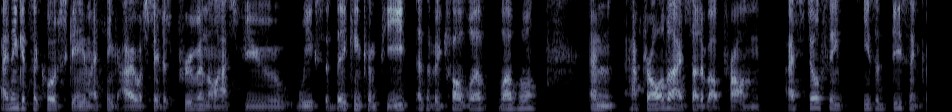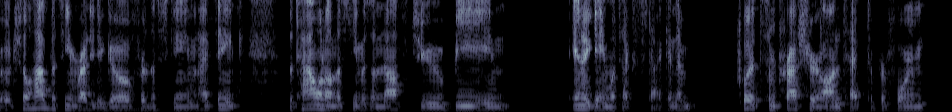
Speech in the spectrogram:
I think it's a close game. I think Iowa State has proven the last few weeks that they can compete at the Big 12 level. And after all that I said about Prohm, I still think he's a decent coach. He'll have the team ready to go for this game. And I think the talent on this team is enough to be in a game with Texas Tech and then put some pressure on Tech to perform.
